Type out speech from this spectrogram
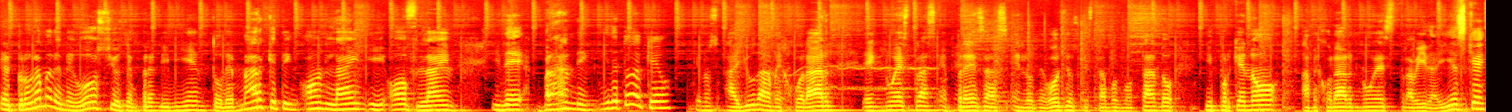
el programa de negocios, de emprendimiento, de marketing online y offline y de branding y de todo aquello que nos ayuda a mejorar en nuestras empresas, en los negocios que estamos montando y, por qué no, a mejorar nuestra vida. Y es que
